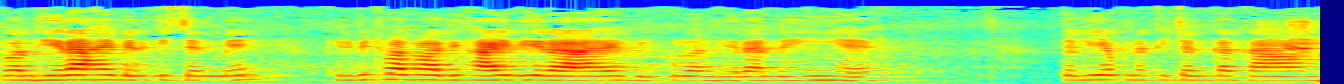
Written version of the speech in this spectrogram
तो अंधेरा है मेरे किचन में। फिर भी थोड़ा थोड़ा दिखाई दे रहा है, बिल्कुल अंधेरा नहीं है। चलिए अपना किचन का काम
